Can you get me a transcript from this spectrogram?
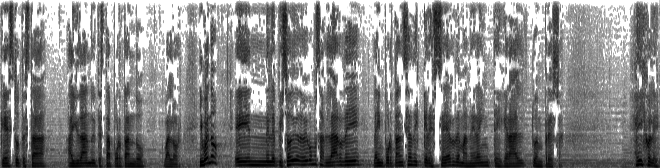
que esto te está ayudando y te está aportando valor. Y bueno, en el episodio de hoy vamos a hablar de la importancia de crecer de manera integral tu empresa. híjole,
